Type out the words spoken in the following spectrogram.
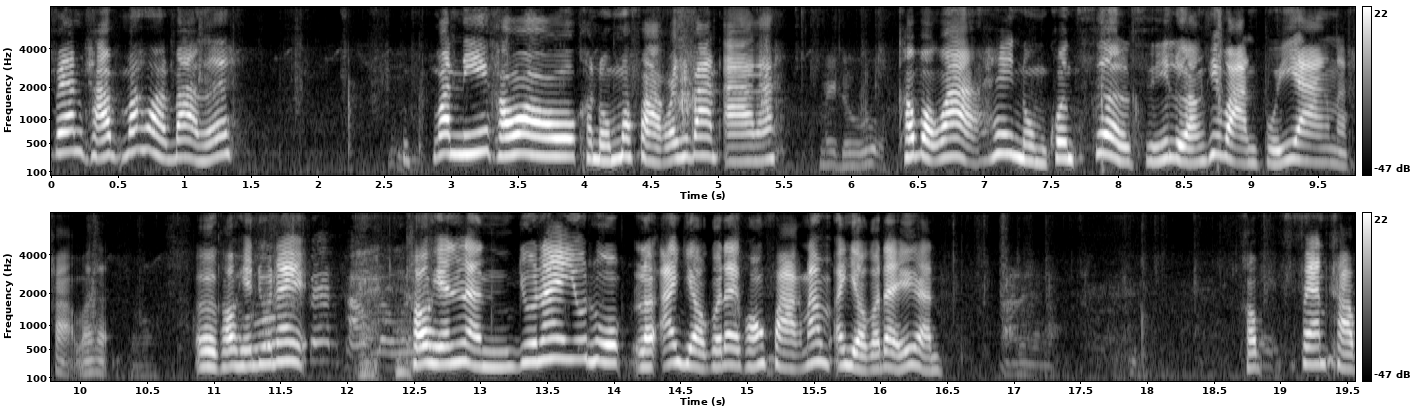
แฟนคลับมาหอดบ้านเลย วันนี้เขาเอาขนมมาฝากไว้ที่บ้านอานะ ไม่ดูเขาบอกว่าให้หนุ่มคนเสื้อสีเหลืองที่หวานปุ๋ยยางนะคะว่าซั่นเออ เขาเห็นอยู่ใน แฟนคลับเราเขาเห็นอันอยู่ใน YouTube แล้วไอ้เหี่ยวก็ได้ของฝากน้ำไอ้เหี่ยวก็ได้ด้วยกัน อะไรอย่างเงี้ยเขาแฟนคลับ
